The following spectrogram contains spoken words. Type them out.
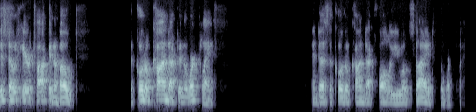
Just out here talking about the code of conduct in the workplace. And does the code of conduct follow you outside the workplace?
